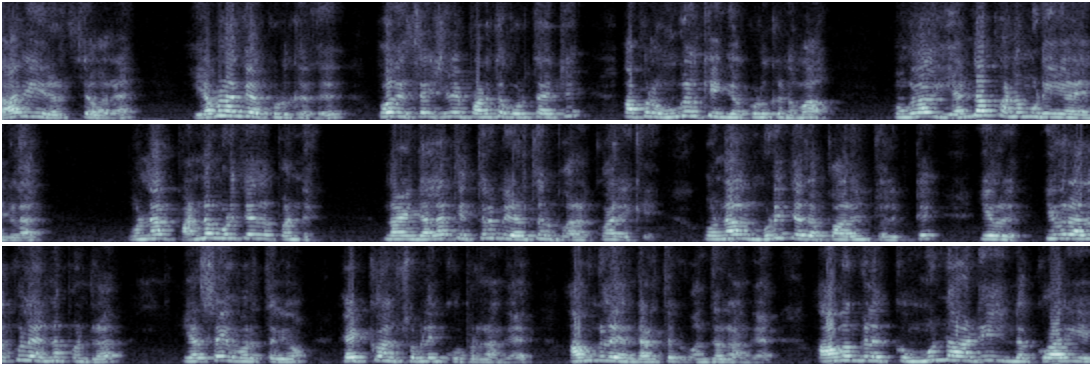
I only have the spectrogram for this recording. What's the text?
லாரியை எடுத்துட்டு வரேன் எவ்வளோங்க கொடுக்கறது? போலீஸ் ஸ்டேஷன்லேயும் பணத்தை கொடுத்தாச்சு. அப்புறம் உங்களுக்கு இங்கே கொடுக்கணுமா? உங்களால் என்ன பண்ண முடியும் எங்களை? உன்னால் பண்ண முடிஞ்சதை பண்ணு. நான் இந்த எல்லாத்தையும் திரும்பி எடுத்துன்னு போறேன் குவாரிக்கு. உன்னால் முடிஞ்சதை பாருன்னு சொல்லிவிட்டு இவர் இவர் அதுக்குள்ள என்ன பண்றார்? எஸ்ஐ ஒருத்தரையும் ஹெட் கான்ஸ்டபிளையும் கூப்பிடுறாங்க. அவங்களும் இந்த இடத்துக்கு வந்துடுறாங்க. அவங்களுக்கு முன்னாடி இந்த குவாரியை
